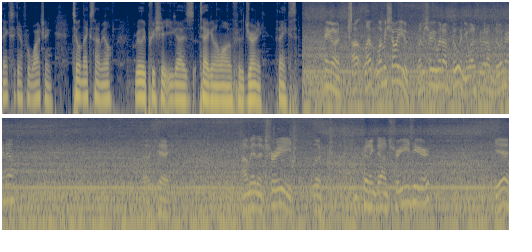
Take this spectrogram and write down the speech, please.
thanks again for watching. Till next time, y'all. Really appreciate you guys tagging along for the journey. Thanks. Hang on. Uh, let, let me show you. Let me show you what I'm doing. You want to see what I'm doing right now? Okay. I'm in a tree. Look, I'm cutting down trees here. Yeah.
